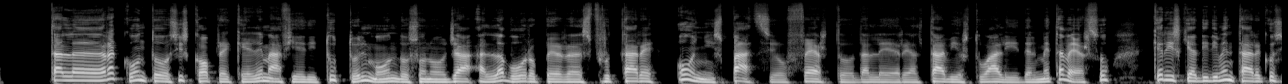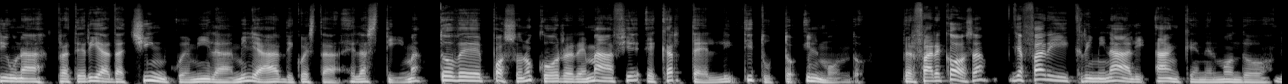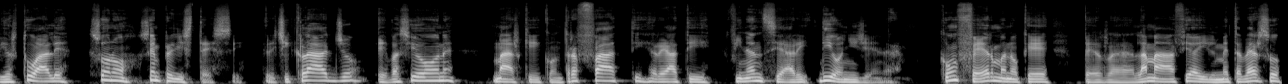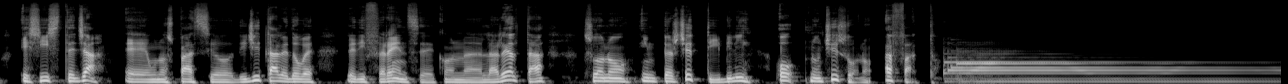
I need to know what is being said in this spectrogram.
Dal racconto si scopre che le mafie di tutto il mondo sono già al lavoro per sfruttare ogni spazio offerto dalle realtà virtuali del metaverso che rischia di diventare così una prateria da 5 mila miliardi, questa è la stima, dove possono correre mafie e cartelli di tutto il mondo. Per fare cosa? Gli affari criminali anche nel mondo virtuale sono sempre gli stessi. Riciclaggio, evasione, marchi contraffatti, reati finanziari di ogni genere. Confermano che per la mafia il metaverso esiste già, è uno spazio digitale dove le differenze con la realtà sono impercettibili o non ci sono affatto.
